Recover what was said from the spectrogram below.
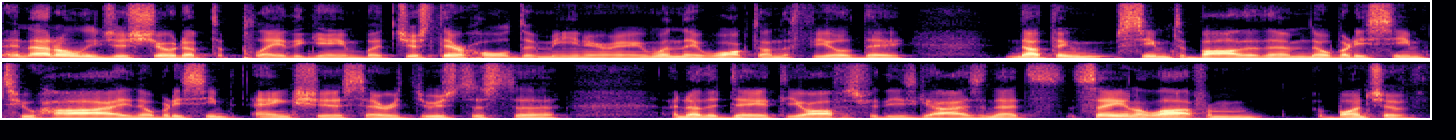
and not only just showed up to play the game, but just their whole demeanor. I mean, when they walked on the field, they nothing seemed to bother them. Nobody seemed too high. Nobody seemed anxious. It was just a, another day at the office for these guys, and that's saying a lot from a bunch of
